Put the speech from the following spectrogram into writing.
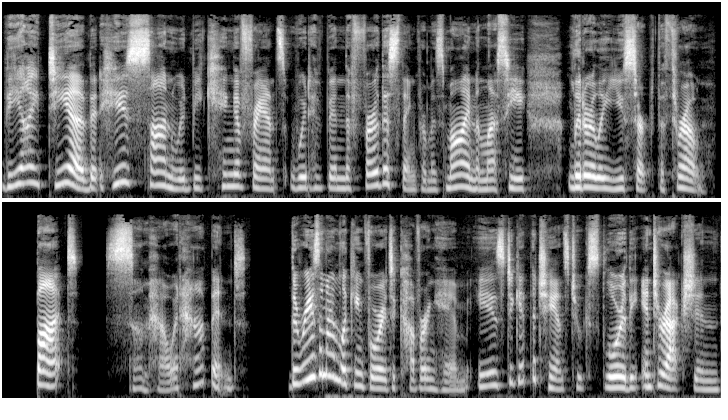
The idea that his son would be King of France would have been the furthest thing from his mind unless he literally usurped the throne. But somehow it happened. The reason I'm looking forward to covering him is to get the chance to explore the interaction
